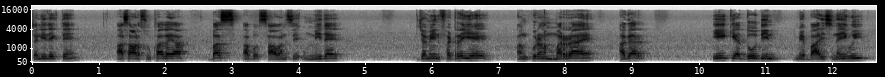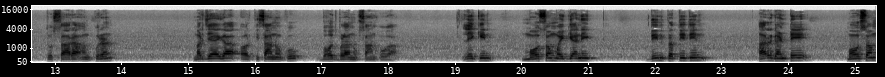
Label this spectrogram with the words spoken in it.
चलिए देखते हैं। आषाढ़ सूखा गया। बस अब सावन से उम्मीद है। ज़मीन फट रही है। अंकुरण मर रहा है। अगर एक या दो दिन में बारिश नहीं हुई तो सारा अंकुरण मर जाएगा और किसानों को बहुत बड़ा नुकसान होगा। लेकिन मौसम वैज्ञानिक दिन प्रतिदिन हर घंटे मौसम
